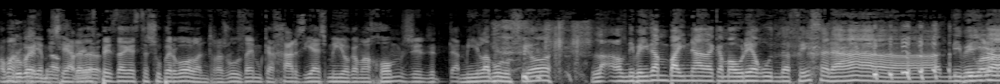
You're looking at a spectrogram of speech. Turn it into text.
Home, Rubén, aviam, si ara després d'aquesta Super Bowl ens resultem que Hars ja és millor que Mahomes, eh, a mi l'evolució, la- el nivell d'envainada que m'hauré hagut de fer serà a nivell Igual de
